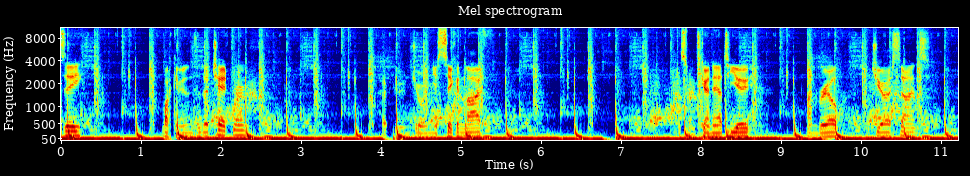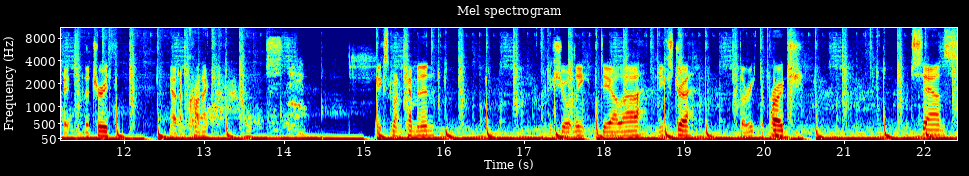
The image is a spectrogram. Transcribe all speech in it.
Z. Locking into the chat room. Hope you're enjoying your second life. This one's going out to you. Unreal, DuoScience, Back to the Truth, out on Chronic. Next one coming in pretty shortly. DLR, an Xtrah, direct approach, which sounds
